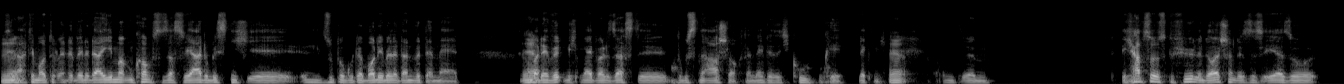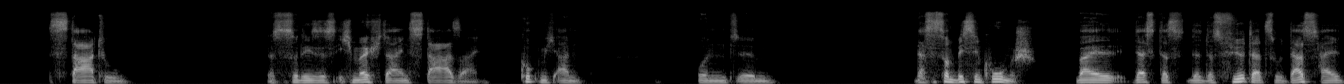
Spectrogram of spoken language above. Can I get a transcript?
So nach dem Motto, wenn du, wenn du da jemandem kommst und sagst, so, ja, du bist nicht äh, ein super guter Bodybuilder, dann wird der mad. Ja. Aber der wird nicht mad, weil du sagst, äh, du bist ein Arschloch. Dann denkt er sich, cool, okay, leck mich. Ja. Und ähm, ich habe so das Gefühl, in Deutschland ist es eher so Startum. Das ist so dieses, ich möchte ein Star sein. Guck mich an. Und ähm, das ist so ein bisschen komisch, weil das, das, das führt dazu, dass halt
